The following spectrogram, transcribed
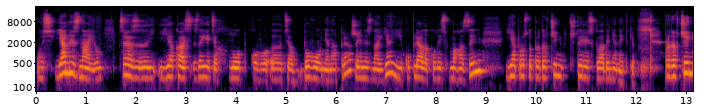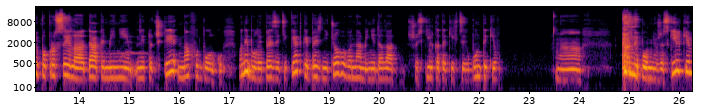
ось, я не знаю. Це якась, здається, хлопково, е, ця бавовняна пряжа, я не знаю. Я її купляла колись в магазині. Я просто продавчиню 4 складення нитки. Продавчиню попросила дати мені ниточки на футболку. Вони були без етикетки, без нічого. Вона мені дала щось кілька таких цих бунтиків. Не пам'ятаю вже скільки.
